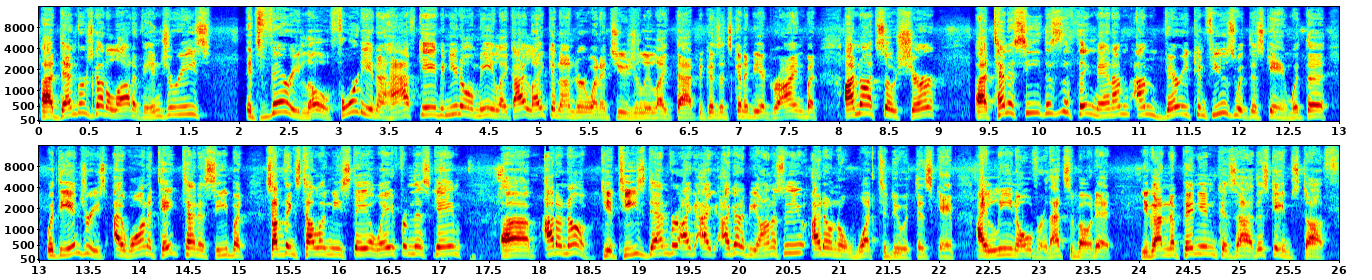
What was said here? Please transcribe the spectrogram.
Uh, Denver's got a lot of injuries. It's very low, 40 and a half, Gabe. And you know me, like I like an under when it's usually like that because it's going to be a grind, but I'm not so sure. Uh, Tennessee, this is the thing, man. I'm I'm very confused with this game with the with the injuries. I want to take Tennessee, but something's telling me stay away from this game. Uh, I don't know. Do you tease Denver? I, I, I got to be honest with you. I don't know what to do with this game. I lean over. That's about it. You got an opinion? Because uh, this game's tough.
